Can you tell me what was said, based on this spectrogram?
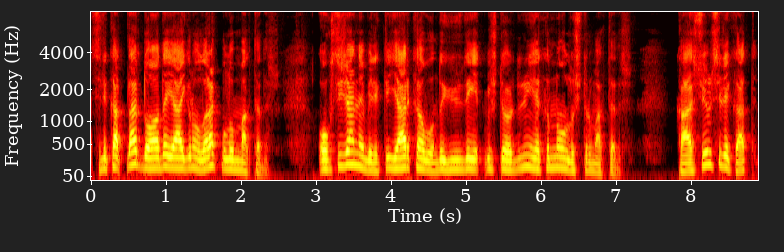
Silikatlar doğada yaygın olarak bulunmaktadır. Oksijenle birlikte yer kabuğunda %74'ünün yakınını oluşturmaktadır. Kalsiyum silikat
